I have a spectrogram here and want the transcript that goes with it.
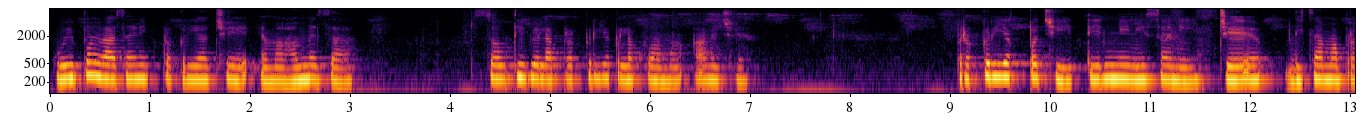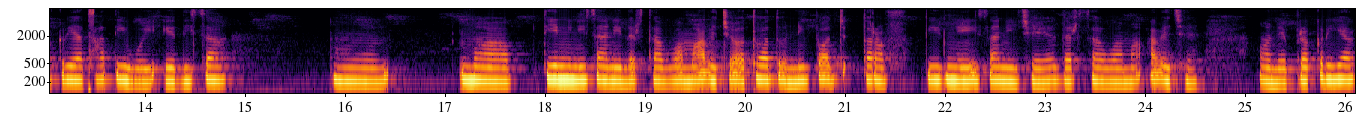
કોઈ પણ રાસાયણિક પ્રક્રિયા છે એમાં હંમેશા સૌથી પહેલાં પ્રક્રિયક લખવામાં આવે છે. પ્રક્રિયક પછી તીરની નિશાની જે દિશામાં પ્રક્રિયા થતી હોય એ દિશા માં તીરની નિશાની દર્શાવવામાં આવે છે અથવા તો નિપજ તરફ તીરની નિશાની છે દર્શાવવામાં આવે છે અને પ્રક્રિયા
